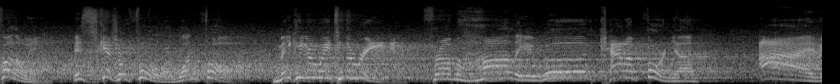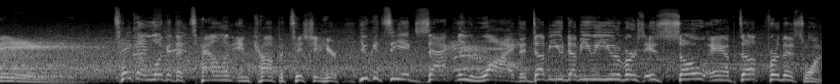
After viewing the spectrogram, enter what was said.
following is scheduled for one fall, making her way to the ring from Hollywood, California, Ivy. Take a look at the talent in competition here. You can see exactly why the WWE Universe is so amped up for this one.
